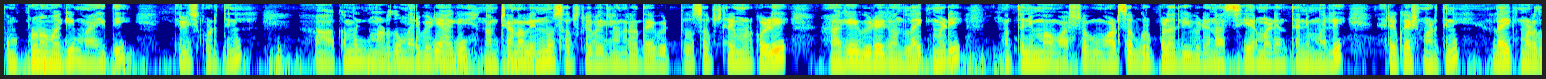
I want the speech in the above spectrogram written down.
ಸಂಪೂರ್ಣವಾಗಿ ಮಾಹಿತಿ ತಿಳಿಸ್ಕೊಡ್ತೀನಿ. ಕಮೆಂಟ್ ಮಾಡೋದು ಮರಿಬೇಡಿ. ಹಾಗೆ ನಮ್ಮ ಚಾನಲ್ ಇನ್ನೂ ಸಬ್ಸ್ಕ್ರೈಬ್ ಆಗಿಲ್ಲ ಅಂದ್ರೆ ದಯವಿಟ್ಟು ಸಬ್ಸ್ಕ್ರೈಬ್ ಮಾಡ್ಕೊಳ್ಳಿ. ಹಾಗೆ ವಿಡಿಯೋಗೆ ಒಂದು ಲೈಕ್ ಮಾಡಿ ಮತ್ತು ನಿಮ್ಮ ವಾಟ್ಸಪ್ ವಾಟ್ಸಪ್ ಗ್ರೂಪ್ಗಳಲ್ಲಿ ವಿಡಿಯೋನ ಶೇರ್ ಮಾಡಿ ಅಂತ ನಿಮ್ಮಲ್ಲಿ ರಿಕ್ವೆಸ್ಟ್ ಮಾಡ್ತೀನಿ. ಲೈಕ್ ಮಾಡೋದು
